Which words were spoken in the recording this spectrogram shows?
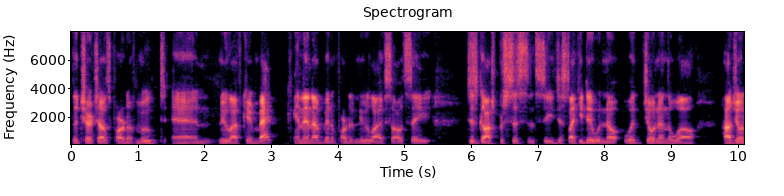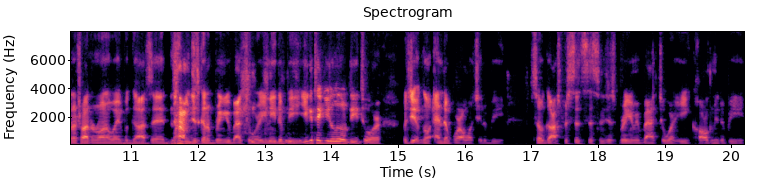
the church I was part of moved, and New Life came back, and then I've been a part of New Life. So I would say, just God's persistency, just like He did with no with Jonah in the well. How Jonah tried to run away, but God said, "I'm just gonna bring you back to where you need to be. You can take you a little detour, but you're gonna end up where I want you to be." So God's persistence and just bringing me back to where He called me to be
